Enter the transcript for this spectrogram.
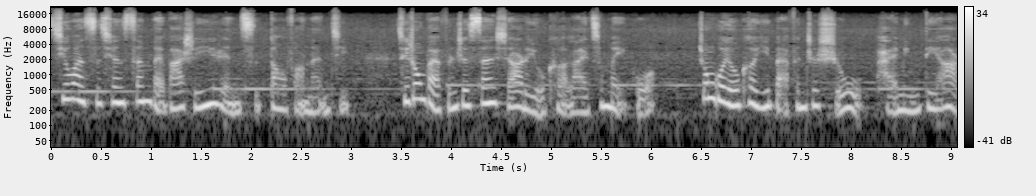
七万四千三百八十一人次到访南极，其中百分之三十二的游客来自美国，中国游客以百分之十五排名第二。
